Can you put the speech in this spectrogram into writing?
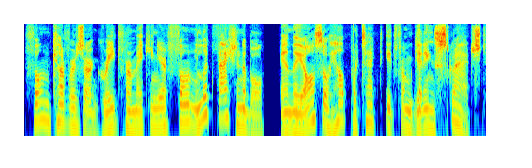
Phone covers are great for making your phone look fashionable, and they also help protect it from getting scratched.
